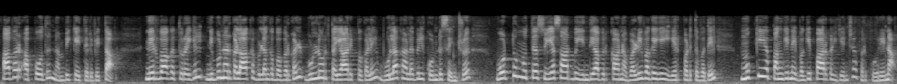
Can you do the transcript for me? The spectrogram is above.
அவர் அப்போது நம்பிக்கை தெரிவித்தார். நிர்வாகத்துறையில் நிபுணர்களாக விளங்குபவர்கள் உள்ளூர் தயாரிப்புகளை உலக அளவில் கொண்டு சென்று ஒட்டுமொத்த சுயசார்பு இந்தியாவிற்கான வழிவகையை ஏற்படுத்துவதில் முக்கிய பங்கினை வகிப்பார்கள் என்று அவர் கூறினார்.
